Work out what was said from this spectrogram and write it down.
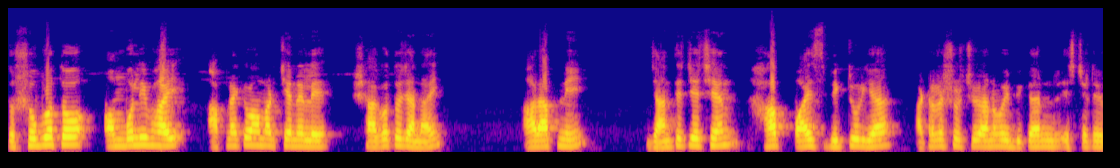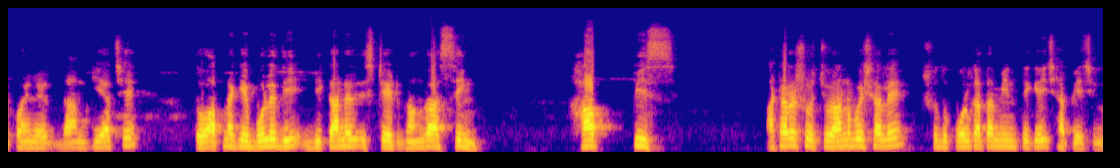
তো সুব্রত অম্বলি ভাই, আপনাকেও আমার চ্যানেলে স্বাগত জানাই। আর আপনি জানতে চেয়েছেন, হাফ পাইস ভিক্টোরিয়া আঠারোশো চুরানব্বই বিকানের স্টেটের কয়েনের দাম কি আছে? তো আপনাকে বলে দিই, Bikaner state Ganga Singh half piece আঠারোশো চুরানব্বই সালে শুধু কলকাতা মিন্ট থেকেই ছাপিয়েছিল।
